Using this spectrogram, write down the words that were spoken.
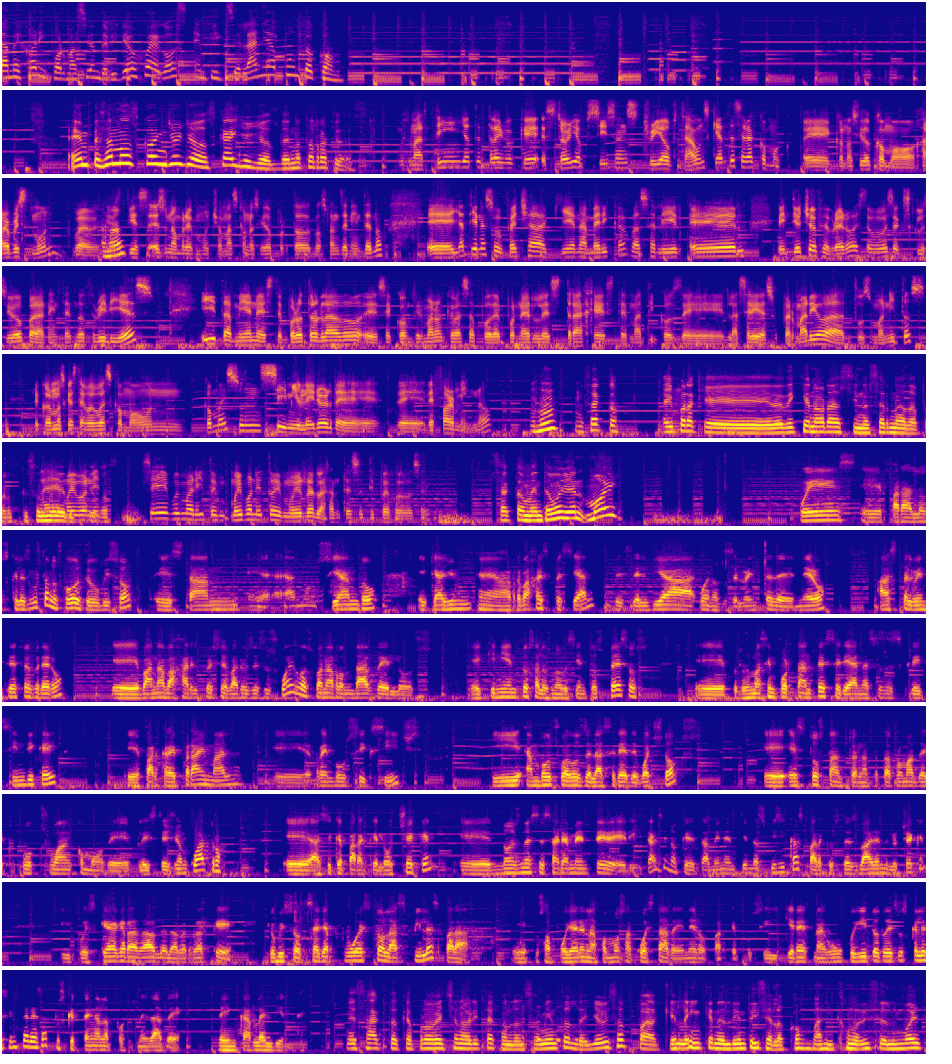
La mejor información de videojuegos en pixelania.com. Empezamos con Yuyos, Kai Yuyos, de notas rápidas. Pues Martín, yo te traigo que Story of Seasons, Tree of Towns, que antes era como eh, conocido como Harvest Moon, es, es un nombre mucho más conocido por todos los fans de Nintendo. Eh, ya tiene su fecha aquí en América, va a salir el 28 de febrero. Este juego es exclusivo para Nintendo 3DS. Y también, este, por otro lado, eh, se confirmaron que vas a poder ponerles trajes temáticos de la serie de Super Mario a tus monitos. Recordemos que este juego es como un, ¿cómo es? Un simulator de, de, de farming, ¿no? Ujú, exacto. Ahí Mm. para que dediquen horas sin hacer nada, pero que son muy Eh, muy adictivos. Sí, muy bonito, y- muy bonito y muy relajante ese tipo de juegos. ¿eh? Exactamente, muy bien. Moy, Pues eh, para los que les gustan los juegos de Ubisoft, están eh, anunciando eh, que hay una rebaja especial desde el día, bueno, desde el 20 de enero hasta el 20 de febrero. Eh, van a bajar el precio de varios de sus juegos, van a rondar de los eh, 500 a los 900 pesos. Eh, pues los más importantes serían Assassin's Creed Syndicate, eh, Far Cry Primal, eh, Rainbow Six Siege y ambos juegos de la serie de Watch Dogs. Eh, estos tanto en la plataforma de Xbox One como de PlayStation 4. Eh, así que para que lo chequen, no es necesariamente digital, sino que también en tiendas físicas para que ustedes vayan y lo chequen. Y pues qué agradable la verdad que, que Ubisoft se haya puesto las pilas para eh, pues apoyar en la famosa cuesta de enero para que pues si quieren algún jueguito de esos que les interesa pues que tengan la oportunidad de, de hincarle el diente. Exacto, que aprovechen ahorita con lanzamientos de Ubisoft para que le hinquen el diente y se lo coman, como dice el Moy.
